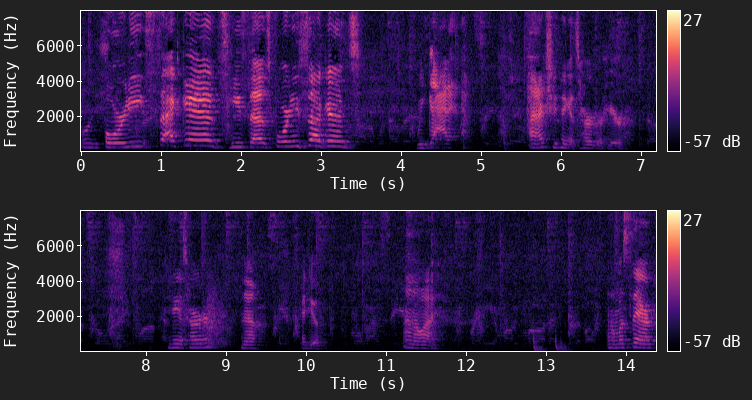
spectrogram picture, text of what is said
40. 40 seconds. He says 40 seconds. We got it. I actually think it's harder here. You think it's harder? No, I do. I don't know why. Almost there.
